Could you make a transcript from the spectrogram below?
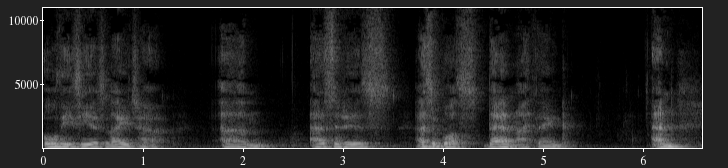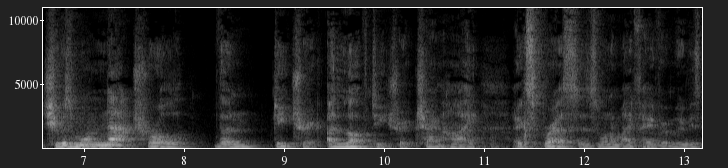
all these years later um, as it is as it was then, I think. And she was more natural than Dietrich. I love Dietrich. Shanghai Express is one of my favorite movies.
